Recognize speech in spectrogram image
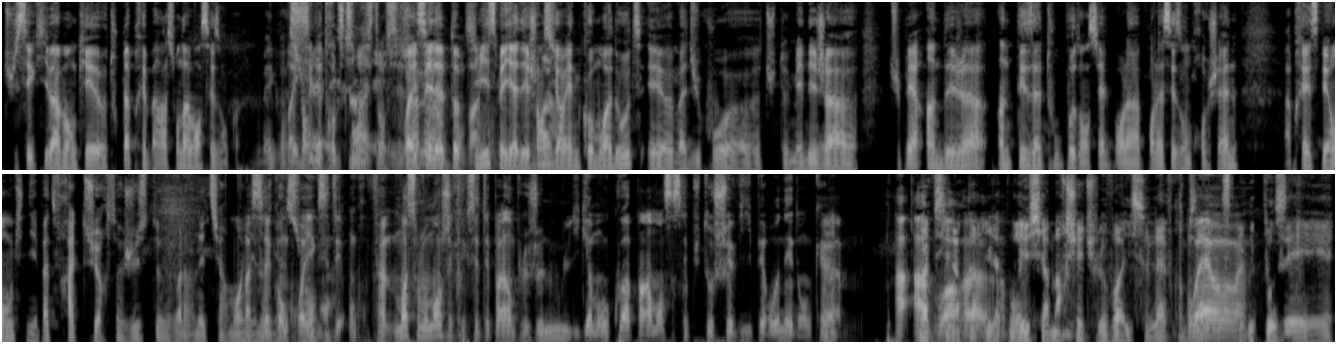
tu sais qu'il va manquer euh, toute la préparation d'avant-saison. Mec va, essayer d'être optimiste. On, va essayer d'être optimiste, mais il y a des chances qu'il revienne qu'au mois d'août. Et euh, bah, du coup, euh, tu te mets déjà, tu perds un, déjà un de tes atouts potentiels pour la, pour la saison prochaine. Après, espérons qu'il n'y ait pas de fracture, soit juste voilà, un étirement. Bah, c'est vrai qu'on croyait que c'était. Enfin, moi, sur le moment, j'ai cru que c'était par exemple le genou, le ligament ou quoi. Apparemment, ça serait plutôt cheville, péroné. Donc, mm il, a pas, euh, réussi à marcher, tu le vois, il se lève comme ça, il essaie de poser et,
